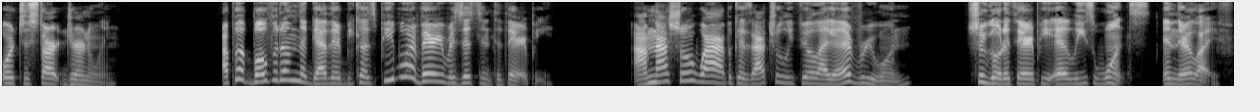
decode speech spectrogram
or to start journaling. I put both of them together because people are very resistant to therapy. I'm not sure why, because I truly feel like everyone should go to therapy at least once in their life.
